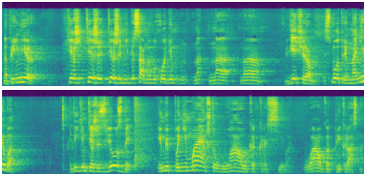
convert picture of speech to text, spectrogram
Например, те же, те же, те же небеса, мы выходим на, на, на вечером, смотрим на небо, видим те же звезды, и мы понимаем, что вау, как красиво, вау, как прекрасно.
